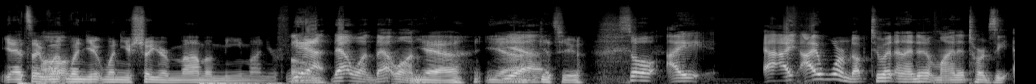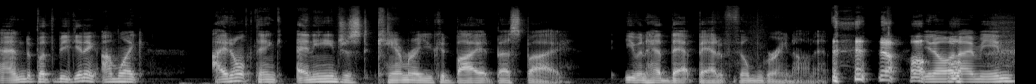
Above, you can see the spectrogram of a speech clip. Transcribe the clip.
Yeah, it's like when- Um, when you when you show your mom a meme on your phone. Yeah, that one, that one. yeah, yeah. Yeah. I get you. So I, I I warmed up to it and I didn't mind it towards the end, but the beginning I'm like, I don't think any just camera you could buy at Best Buy even had that bad of film grain on it. no. You know what I mean?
